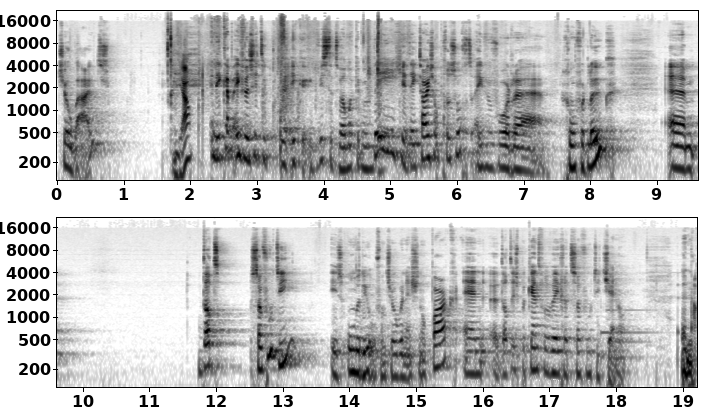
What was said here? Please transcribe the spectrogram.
Chobe uit. Ja. En ik heb even zitten, eh, ik, ik wist het wel, maar ik heb een beetje details opgezocht, even voor, eh, gewoon voor het leuk. Ehm, dat Safuti is onderdeel van Chobe National Park en eh, dat is bekend vanwege het Safuti Channel. Nou,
